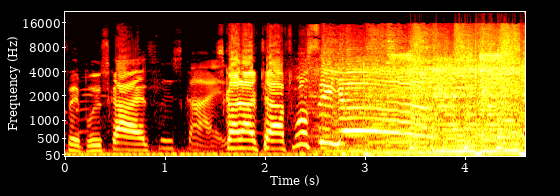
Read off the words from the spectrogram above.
Say blue skies. Blue skies. Skydive Taft. We'll see ya!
